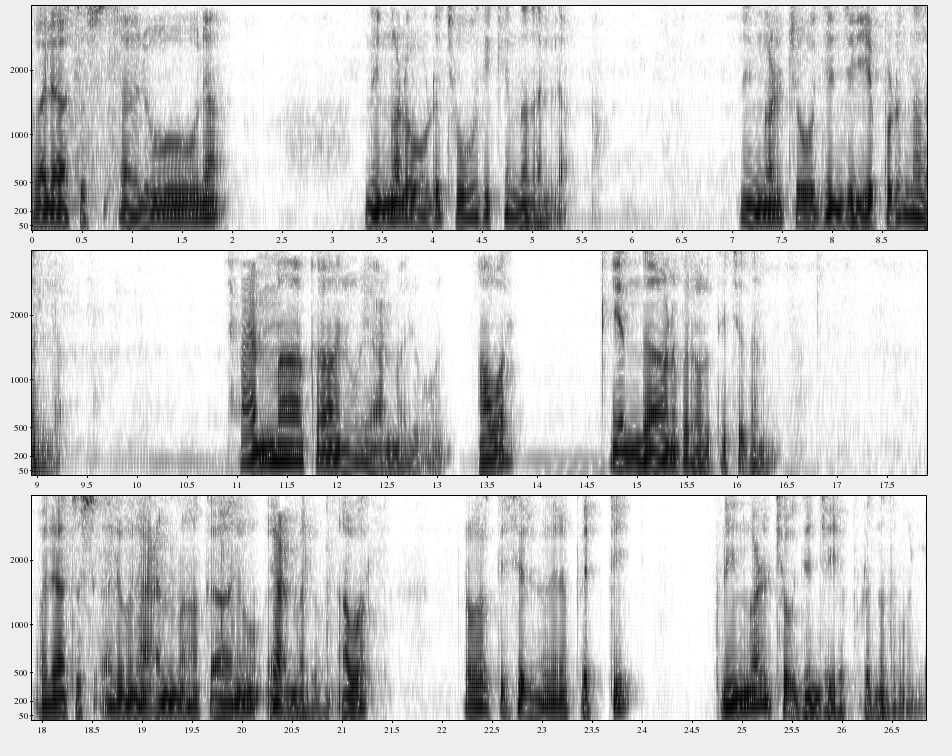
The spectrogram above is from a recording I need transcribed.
വലാ തുസ്അലൂന. നിങ്ങളോട് ചോദിക്കുന്നതല്ല. നിങ്ങൾ ചോദ്യം ചെയ്യപ്പെടുന്നതല്ല. അമ്മാ കാനു അവർ എന്താണ് പ്രവർത്തിച്ചതെന്ന്. വലാ തുസ്അലൂന അമ്മാ കാനു യാമലൂൻ അവർ പ്രവർത്തിച്ചിരുന്നതിനെ പറ്റി നിങ്ങൾ ചോദ്യം ചെയ്യപ്പെടുന്നതുമല്ല.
